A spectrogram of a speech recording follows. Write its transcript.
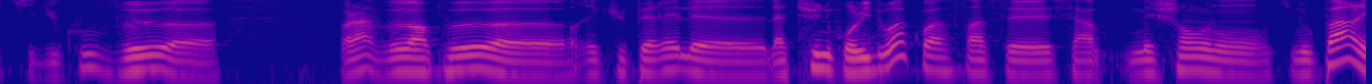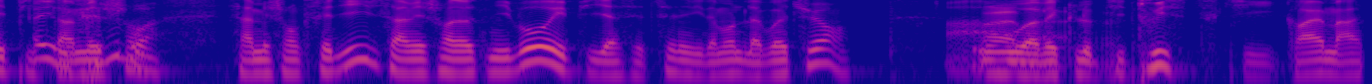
et qui du coup veut, euh, voilà, veut un peu euh, récupérer les- la thune qu'on lui doit, quoi. Enfin, c'est un méchant qui nous parle et puis Ah, c'est est un méchant, c'est un méchant crédible, c'est un méchant à notre niveau et puis il y a cette scène évidemment de la voiture. Ah. Ouais, bah, avec le petit twist qui quand même a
